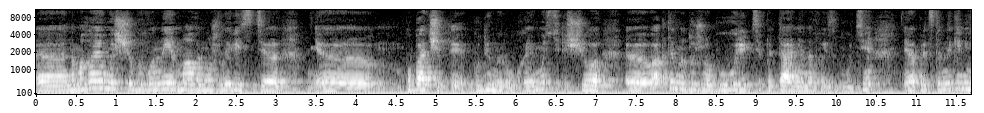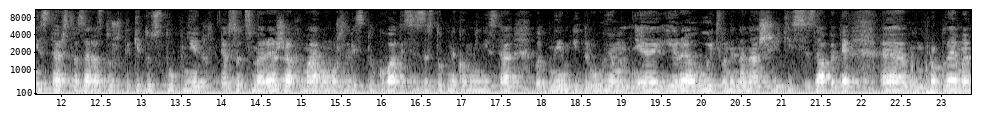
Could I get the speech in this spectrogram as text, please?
е, намагаємося, щоб вони мали можливість. Е, е, Побачити, куди ми рухаємось, що е, активно дуже обговорюють ці питання на Фейсбуці. Е, представники міністерства зараз дуже такі доступні в соцмережах. Маємо можливість спілкуватися з заступником міністра одним і другим, е, і реагують вони на наші якісь запити, е, проблеми.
